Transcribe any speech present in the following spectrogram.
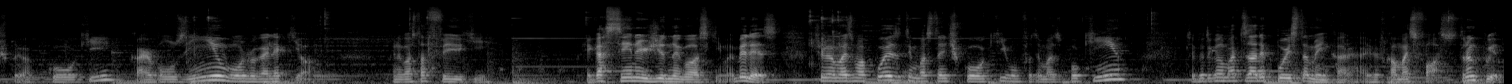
Deixa eu pegar coal aqui, carvãozinho, vamos jogar ele aqui, ó. O negócio tá feio aqui. Regacei a energia do negócio aqui, mas beleza. Deixa eu ver mais uma coisa, tem bastante coal aqui, vamos fazer mais um pouquinho. Isso aqui eu tenho que automatizar depois também, cara. Aí vai ficar mais fácil, tranquilo.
